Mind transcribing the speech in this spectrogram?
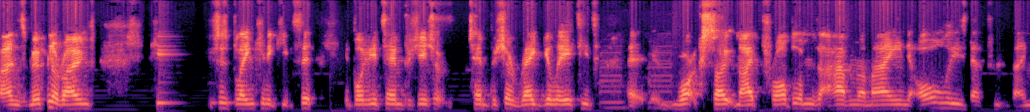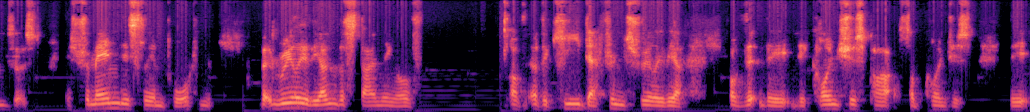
hands moving around. It Keeps us blinking. It keeps the, the body temperature temperature regulated. Mm-hmm. It, it works out my problems that I have in my mind. All these different things. So it's, it's tremendously important. But really, the understanding of of, of the key difference really there of the, the, the conscious part, subconscious, the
